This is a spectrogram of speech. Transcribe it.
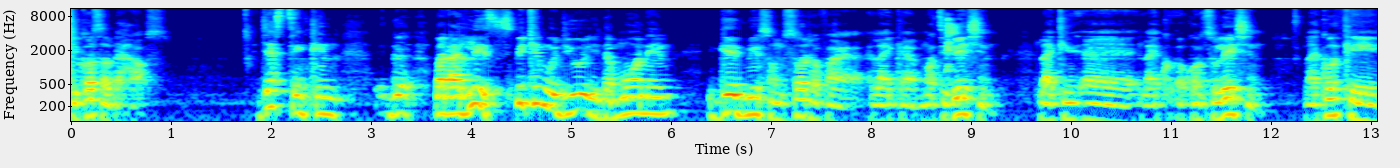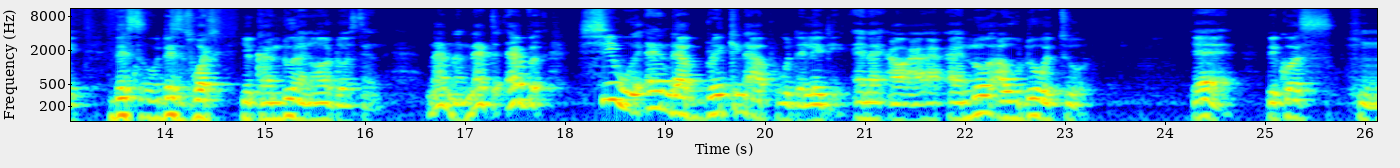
because of the house. Just thinking, but at least speaking with you in the morning gave me some sort of a, like a motivation like, uh, like a consolation. Like, okay, this, this is what you can do and all those things. No, no, not ever. She will end up breaking up with the lady. And I, I, I, I know I will do it too. Yeah, because hmm,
